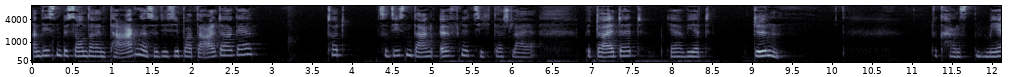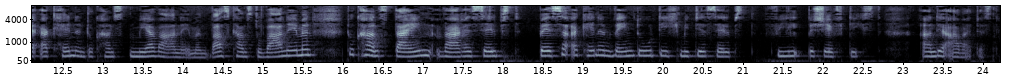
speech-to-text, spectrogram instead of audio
an diesen besonderen Tagen, also diese Portaltage, zu diesen Tagen öffnet sich der Schleier. Bedeutet, er wird dünn. Du kannst mehr erkennen, du kannst mehr wahrnehmen. Was kannst du wahrnehmen? Du kannst dein wahres Selbst besser erkennen, wenn du dich mit dir selbst viel beschäftigst, an dir arbeitest.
